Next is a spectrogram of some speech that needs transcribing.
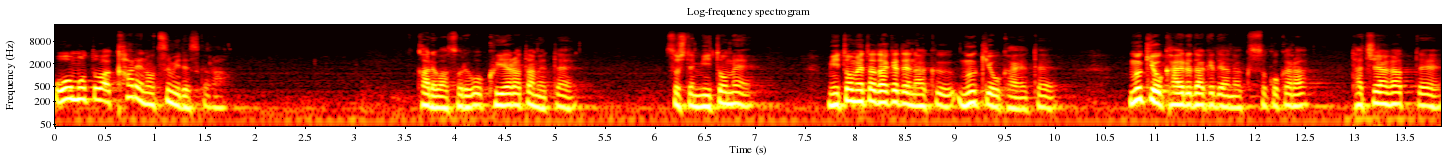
大元は彼の罪ですから彼はそれを悔い改めてそして認め認めただけでなく向きを変えて向きを変えるだけではなくそこから立ち上がって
